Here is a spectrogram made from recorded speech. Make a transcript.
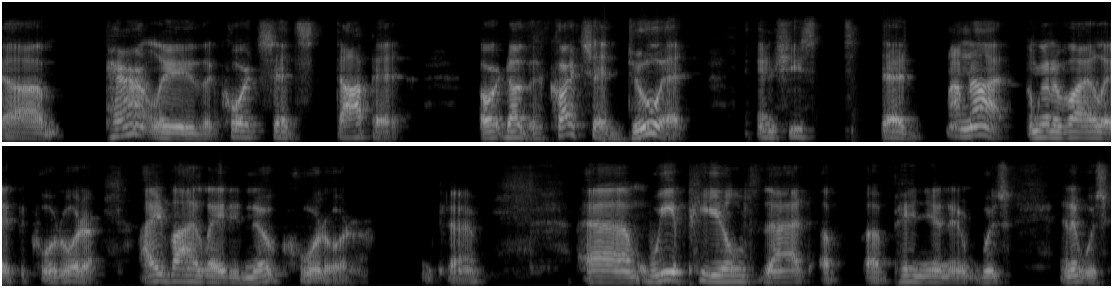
Um, apparently, the court said stop it, or no, the court said do it, and she said I'm not. I'm going to violate the court order. I violated no court order. Okay, um, we appealed that uh, opinion. It was and it was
